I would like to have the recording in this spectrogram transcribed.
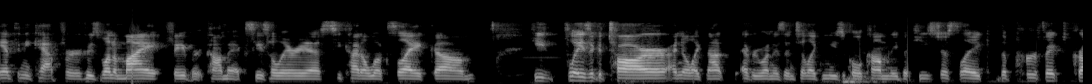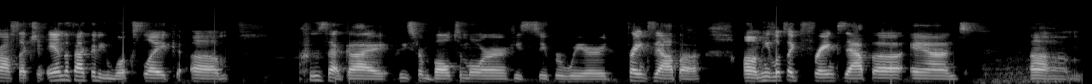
Anthony Kapfer, who's one of my favorite comics. He's hilarious. He kind of looks like um, he plays a guitar. I know like not everyone is into like musical comedy, but he's just like the perfect cross section, and the fact that he looks like um, who's that guy? He's from Baltimore. He's super weird. Frank Zappa. Um, he looks like Frank Zappa and um,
